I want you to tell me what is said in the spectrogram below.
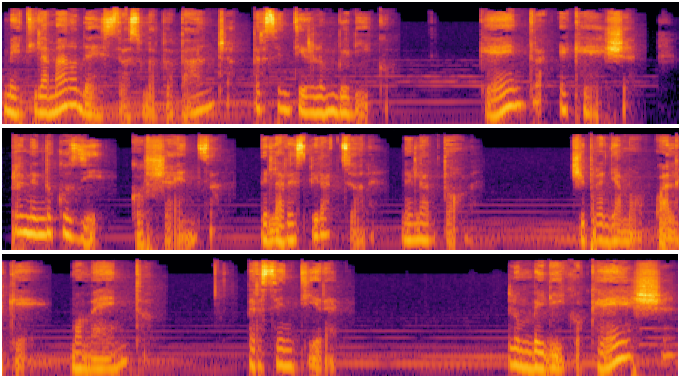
Metti la mano destra sulla tua pancia per sentire l'ombelico che entra e che esce, prendendo così coscienza della respirazione nell'addome. Ci prendiamo qualche momento per sentire l'ombelico che esce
